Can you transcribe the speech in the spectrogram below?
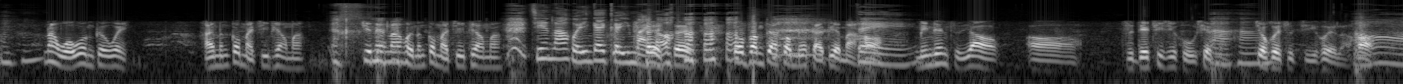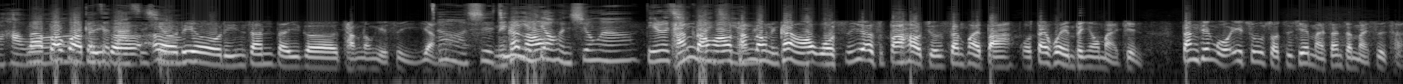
嗯哼，那我问各位，还能够买机票吗？今天拉回能够买机票吗？今天拉回应该可以买了，对 对，多方架构没有改变嘛，对哈、明天只要呃止跌继续弧线啊就会是机会了哈。哦，好哦，那包括的一个二六零三的一个长龙也是一样啊。啊，是，你看哦也掉很凶啊，跌了长龙哦，长龙，你看哦，我十月二十八号九十三块八，我带会员朋友买进，当天我一出手直接买三成买四成，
